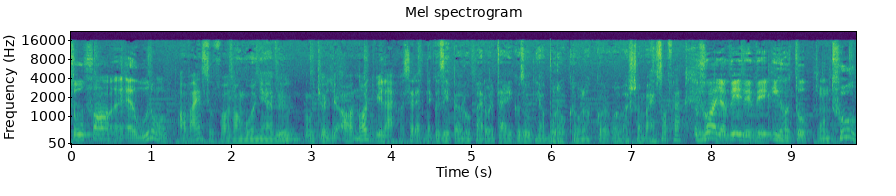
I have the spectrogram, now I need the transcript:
Sofa euró? A Wine Sofa az angol nyelvű, úgyhogy a nagyvilág, ha szeretne Közép-Európáról tájékozódni a borokról, akkor olvasson Wine Sofa. Vagy a www.iható.hu,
